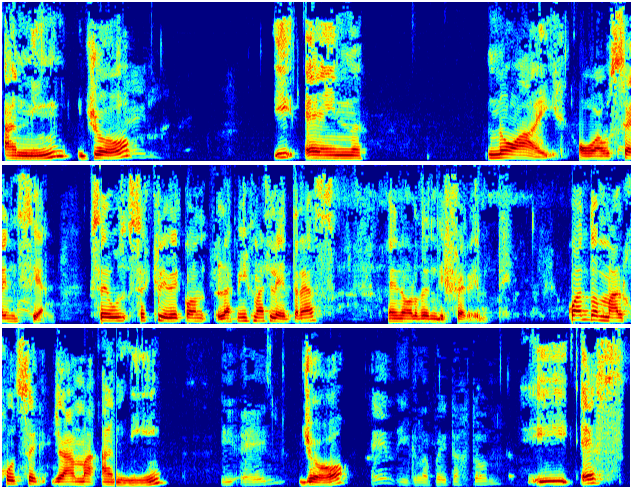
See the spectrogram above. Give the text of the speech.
Ani, yo, y Ein, no hay, o ausencia. Se, se escribe con las mismas letras en orden diferente. Cuando Malhut se llama Ani, yo, y es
